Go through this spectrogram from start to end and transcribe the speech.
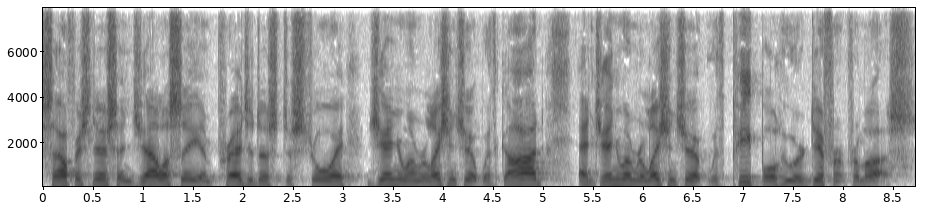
Selfishness and jealousy and prejudice destroy genuine relationship with God and genuine relationship with people who are different from us.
